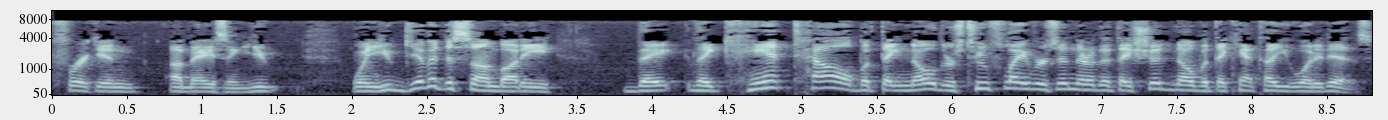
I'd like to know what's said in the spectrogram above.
freaking amazing. You when you give it to somebody, they they can't tell, but they know there's two flavors in there that they should know, but they can't tell you what it is.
